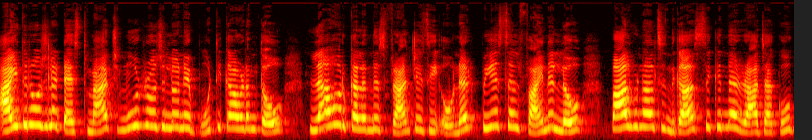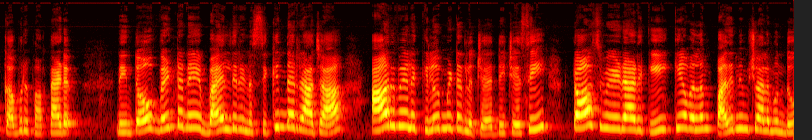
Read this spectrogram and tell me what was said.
ఐదు రోజుల టెస్ట్ మ్యాచ్ మూడు రోజుల్లోనే పూర్తి కావడంతో Lahore Qalandars franchise owner PSL ఫైనల్లో పాల్గొనాల్సిందిగా సికిందర్ రాజాకు కబురు పంపాడు. దీంతో వెంటనే బయలుదేరిన సికిందర్ రాజా ఆరు వేల కిలోమీటర్లు జర్నీ చేసి టాస్ వేయడానికి కేవలం పది నిమిషాల ముందు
